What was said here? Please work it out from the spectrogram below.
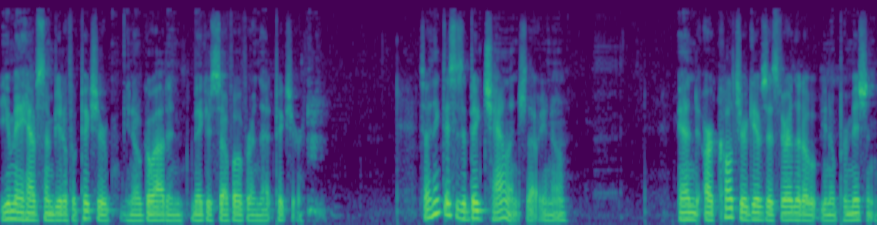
you may have some beautiful picture, you know, go out and make yourself over in that picture. So I think this is a big challenge, though, you know. And our culture gives us very little, you know, permission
